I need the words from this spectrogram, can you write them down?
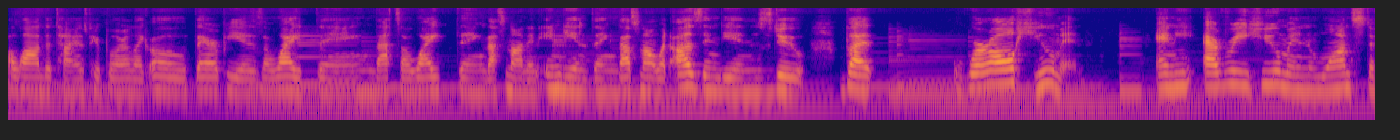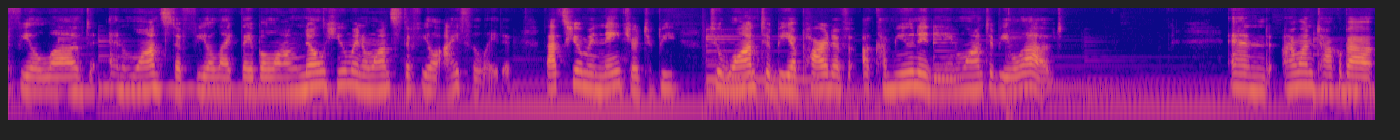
a lot of the times people are like, oh, therapy is a white thing. That's a white thing. That's not an Indian thing. That's not what us Indians do. But we're all human. And he, every human wants to feel loved and wants to feel like they belong. No human wants to feel isolated. That's human nature to be to want to be a part of a community and want to be loved. And I want to talk about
